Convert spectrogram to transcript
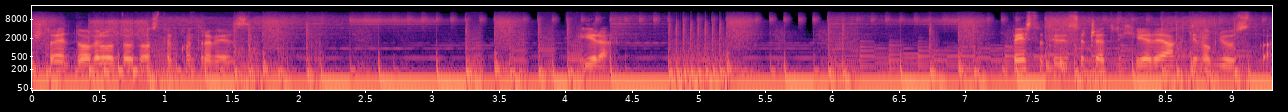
što je dovelo do dosta kontraverzi. Iran 534.000 aktivnog ljudstva.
